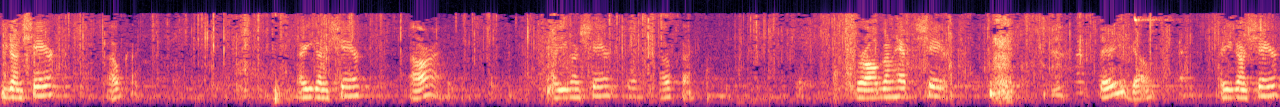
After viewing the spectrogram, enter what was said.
You going to share? Okay. Are you going to share? All right. Are you going to share? Okay. We're all going to have to share. there you go. Are you going to share?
